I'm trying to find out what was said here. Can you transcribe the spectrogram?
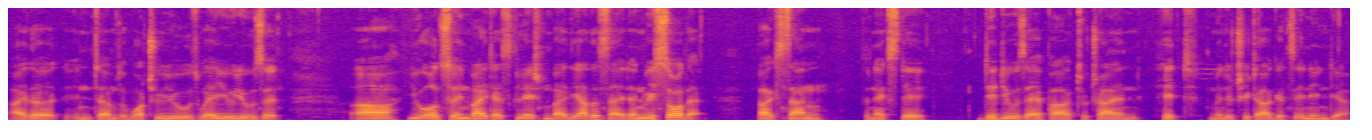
either in terms of what you use, where you use it, uh, you also invite escalation by the other side. And we saw that. Pakistan the next day did use air power to try and hit military targets in India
